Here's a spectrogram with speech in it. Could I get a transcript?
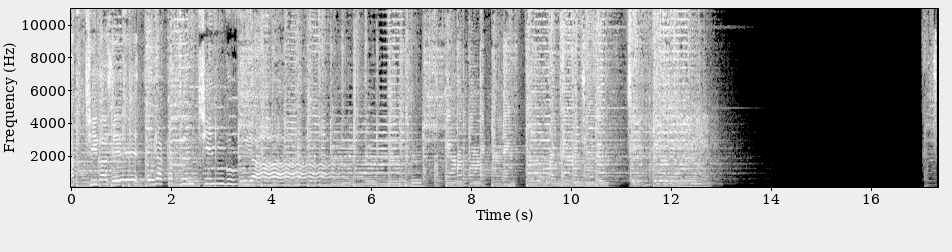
같이 가세. 오약 같은 친구야.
